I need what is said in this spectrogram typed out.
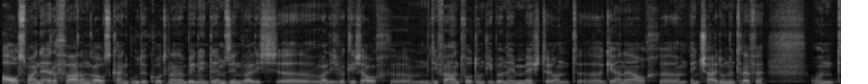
aus meiner Erfahrung aus kein guter Co-Trainer bin, in dem Sinn, weil ich, weil ich wirklich auch ähm, die Verantwortung übernehmen möchte und gerne auch Entscheidungen treffe. Und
